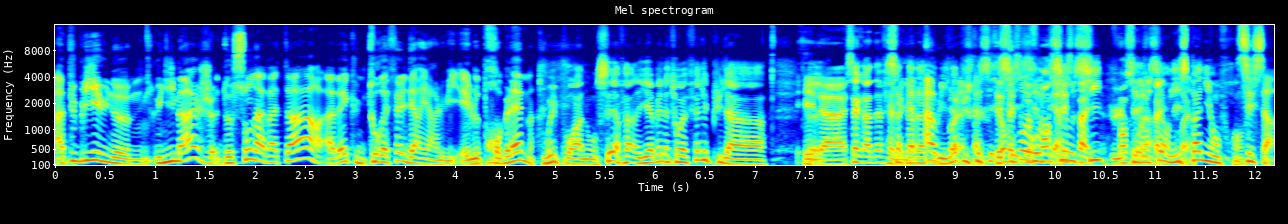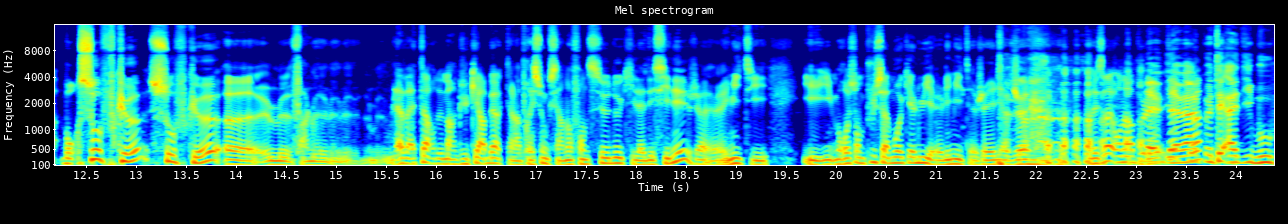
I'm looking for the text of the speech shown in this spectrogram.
a publié une, une, image de son avatar avec une tour Eiffel derrière lui. Et le problème... Oui, pour annoncer, enfin, il y avait la tour Eiffel et puis la... Et euh, la Sagrada Familia. Sagrada ah, oui, puisque c'est lancé aussi lancé en Espagne et en France. C'est ça. Bon, sauf que, sauf que le, l'avatar le, de Mark Zuckerberg, tu as l'impression que c'est un enfant de CE2 qui l'a dessiné. À la limite, il, il, me ressemble plus à moi qu'à lui, à la limite, j'allais dire. on a un peu la Il y avait un côté Adibou.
